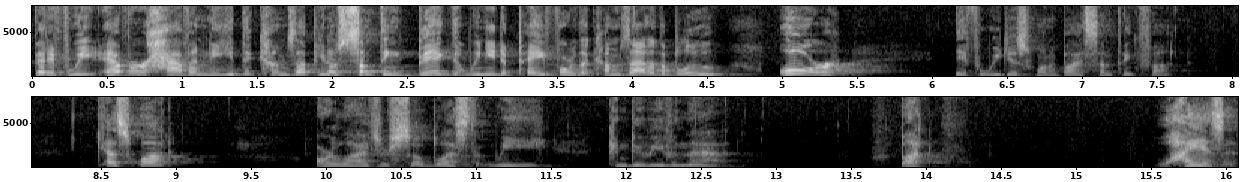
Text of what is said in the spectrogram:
that if we ever have a need that comes up, you know, something big that we need to pay for that comes out of the blue, or if we just want to buy something fun, guess what? our lives are so blessed that we can do even that. But why is it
